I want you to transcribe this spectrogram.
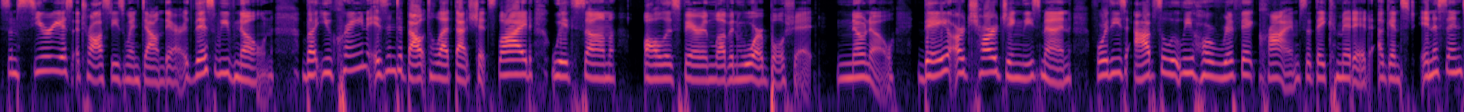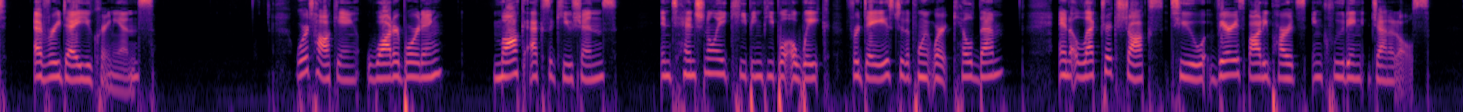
Some serious atrocities went down there. This we've known. But Ukraine isn't about to let that shit slide with some all is fair in love and war bullshit. No, no. They are charging these men for these absolutely horrific crimes that they committed against innocent, everyday Ukrainians. We're talking waterboarding, mock executions, intentionally keeping people awake for days to the point where it killed them, and electric shocks to various body parts, including genitals.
